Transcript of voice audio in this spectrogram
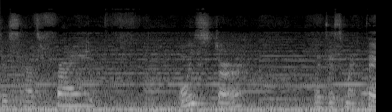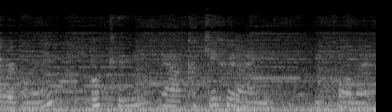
This has fried oyster, which is my favorite one. Okay. Yeah, kaki furai, we call it.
